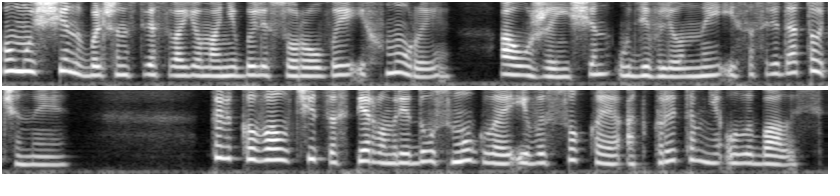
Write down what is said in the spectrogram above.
У мужчин в большинстве своем они были суровые и хмурые, а у женщин удивленные и сосредоточенные. Только волчица в первом ряду, смуглая и высокая, открыто мне улыбалась.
